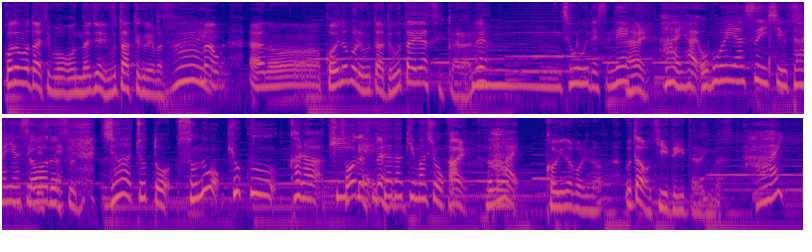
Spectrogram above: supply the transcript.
子供たちも同じように歌ってくれます、はい、まああの鯉のぼり歌って歌いやすいからね。そうですね、はい、はいはい。覚えやすいし歌いやすいですね。じゃあちょっとその曲から聞いていただきましょうか、ね、はい、はい、鯉のぼりの歌を聞いていただきます。はい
